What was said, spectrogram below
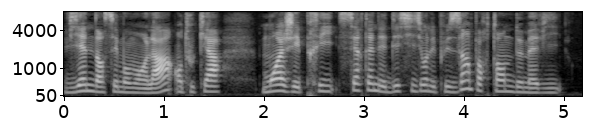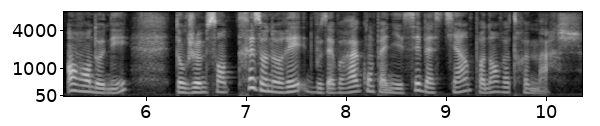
viennent dans ces moments-là. En tout cas, moi, j'ai pris certaines des décisions les plus importantes de ma vie en randonnée, donc je me sens très honorée de vous avoir accompagné Sébastien pendant votre marche.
